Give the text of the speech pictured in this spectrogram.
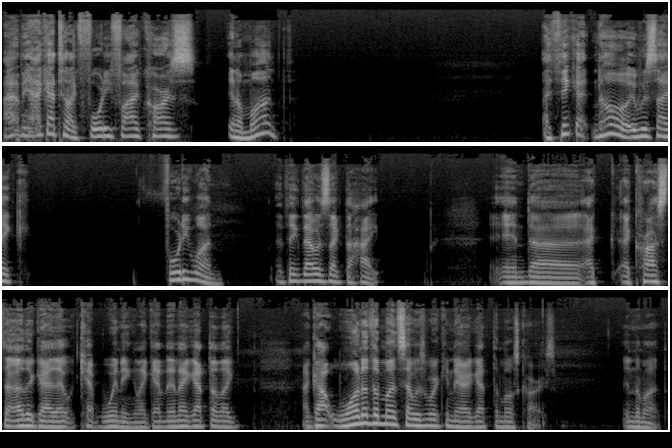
i mean i got to like 45 cars in a month i think i no it was like 41 i think that was like the height. And uh i i crossed the other guy that kept winning like and then i got the like i got one of the months i was working there i got the most cars in the month.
